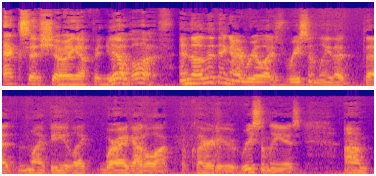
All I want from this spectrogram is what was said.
access showing up in your Yeah. life. And the other thing I realized recently that that might be like where I got a lot of clarity recently is, um,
